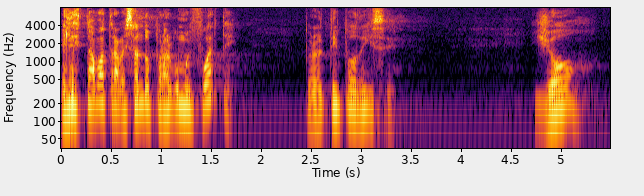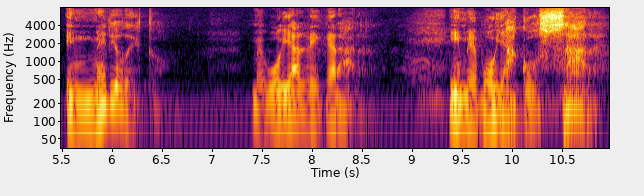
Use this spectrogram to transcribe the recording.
Él estaba atravesando por algo muy fuerte. Pero el tipo dice, yo en medio de esto me voy a alegrar y me voy a gozar.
